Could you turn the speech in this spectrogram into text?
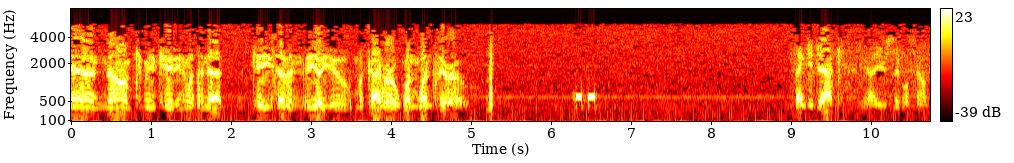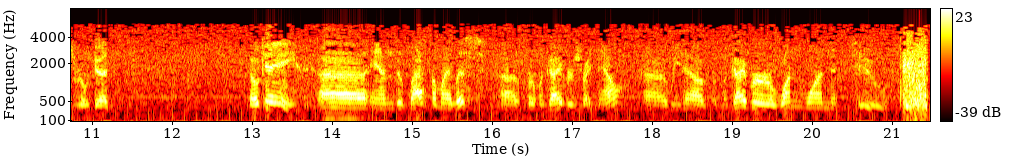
and now I'm communicating with the net. KE7VOU, MacGyver 110. Thank you, Jack. Yeah, your signal sounds real good. Okay, uh, and last on my list uh, for MacGyvers right now, uh, we have MacGyver 112.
